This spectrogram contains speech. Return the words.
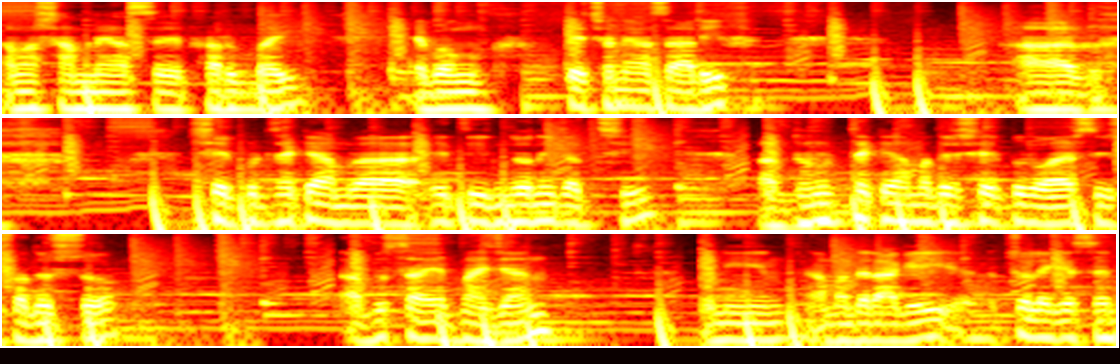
আমার সামনে আছে ফারুক ভাই এবং পেছনে আছে আরিফ। আর শেরপুর থেকে আমরা এই তিনজনই যাচ্ছি। আর ধনুর থেকে আমাদের শেরপুর ওআরসি সদস্য আবু সাহেব ভাইজান উনি আমাদের আগেই চলে গেছেন।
